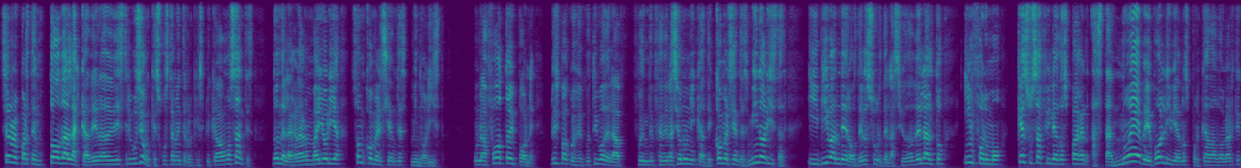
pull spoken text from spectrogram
se reparte en toda la cadena de distribución, que es justamente lo que explicábamos antes, donde la gran mayoría son comerciantes minoristas. Una foto y pone Luis Paco, ejecutivo de la Federación Única de Comerciantes Minoristas y Vivanderos del Sur de la Ciudad del Alto, informó que sus afiliados pagan hasta 9 bolivianos por cada dólar que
